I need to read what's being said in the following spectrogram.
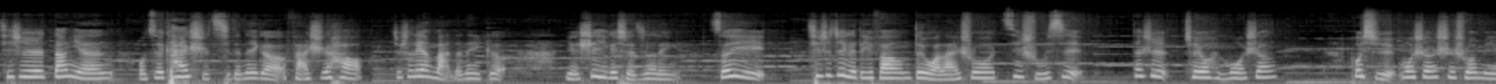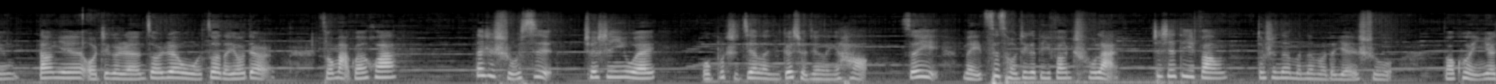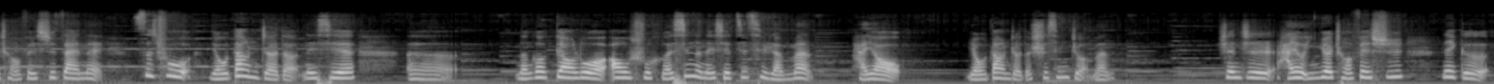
其实当年我最开始骑的那个法师号，就是练满的那个，也是一个雪精灵。所以，其实这个地方对我来说既熟悉，但是却又很陌生。或许陌生是说明当年我这个人做任务做的有点儿走马观花，但是熟悉却是因为我不只见了一个雪精灵号，所以每次从这个地方出来，这些地方都是那么那么的眼熟。包括银月城废墟在内，四处游荡着的那些，呃，能够掉落奥数核心的那些机器人们，还有游荡着的失心者们，甚至还有银月城废墟那个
